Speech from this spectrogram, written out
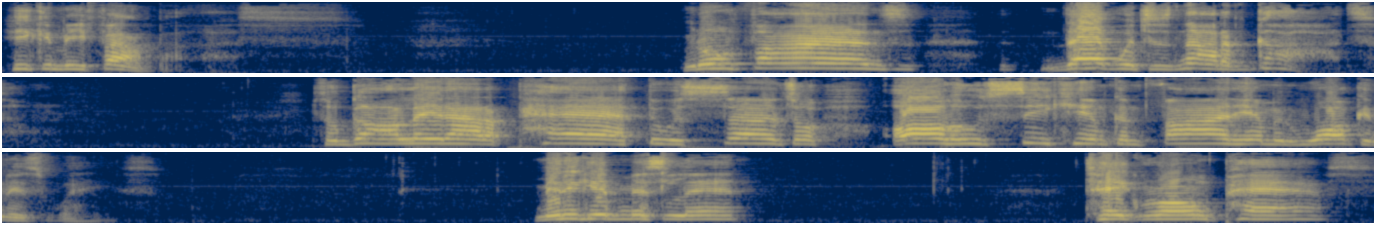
he can be found by us. We don't find that which is not of God. So, God laid out a path through his son so all who seek him can find him and walk in his ways. Many get misled, take wrong paths,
